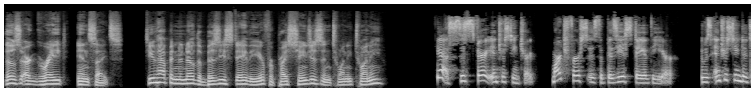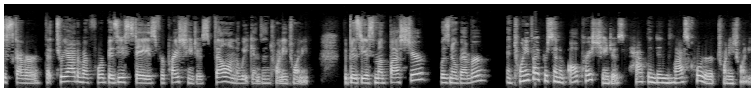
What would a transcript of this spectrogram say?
Those are great insights. Do you happen to know the busiest day of the year for price changes in 2020? Yes, this is very interesting, Trig. March 1st is the busiest day of the year. It was interesting to discover that three out of our four busiest days for price changes fell on the weekends in 2020. The busiest month last year was November, and 25% of all price changes happened in the last quarter of 2020.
